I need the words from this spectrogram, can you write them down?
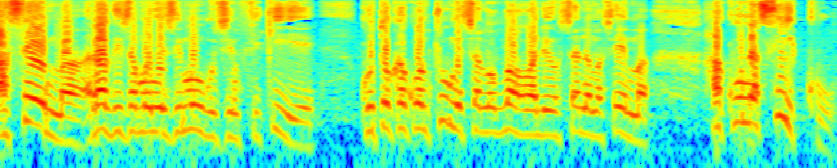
أسيما رضي زمن يزي مونغو زمفكيه kutoka kwa mtume salllahu alehi wasallam asema hakuna siku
